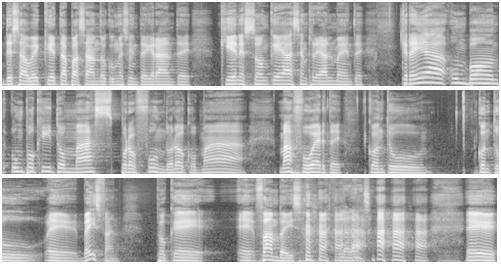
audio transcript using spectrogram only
de saber qué está pasando con esos integrantes, quiénes son, qué hacen realmente, crea un bond un poquito más profundo, loco, más, más fuerte con tu, con tu eh, base fan. Porque eh, fan base. Clarazo. Eh,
